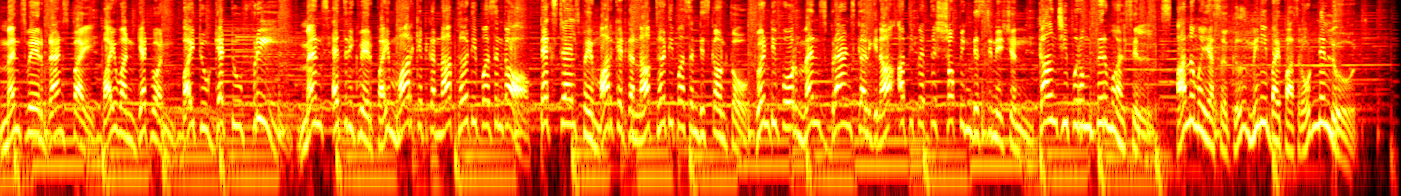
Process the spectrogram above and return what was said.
Men's wear brands పై buy one get one buy two get two free men's ethnic wear పై మార్కెట్ కన్నా థర్టీ పర్సెంట్ ఆఫ్ టెక్స్టైల్స్ పై market కన్నా thirty percent డిస్కౌంట్తో twenty four men's brands కలిగిన అతిపెద్ద shopping destination Kanchipuram Perumal silks Annamayya circle mini bypass road Nellore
